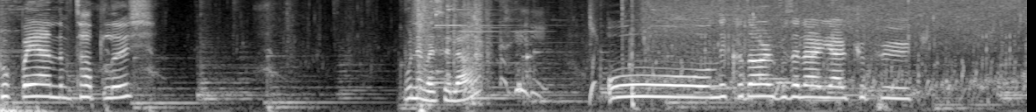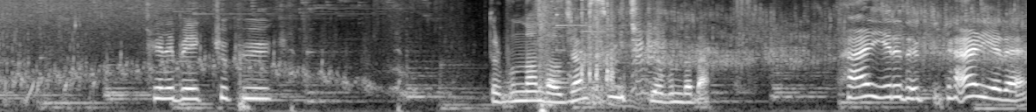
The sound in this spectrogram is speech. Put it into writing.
Çok beğendim tatlış. Bu ne mesela? Oo ne kadar güzel her yer köpük. Kelebek, köpük. Dur bundan da alacağım. Simi çıkıyor bunda da. Her yere döktük, her yere.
